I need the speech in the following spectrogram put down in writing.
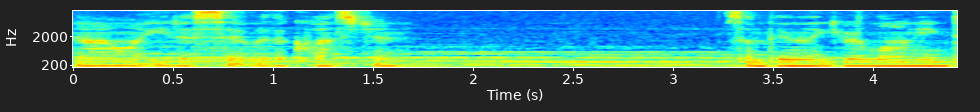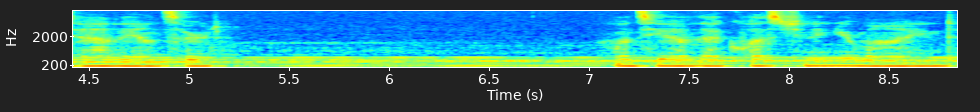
Now I want you to sit with a question something that you're longing to have answered. Once you have that question in your mind,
